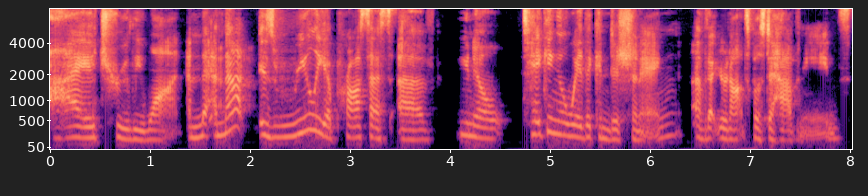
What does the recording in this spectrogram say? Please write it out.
i truly want. And, th- and that is really a process of you know taking away the conditioning of that you're not supposed to have needs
